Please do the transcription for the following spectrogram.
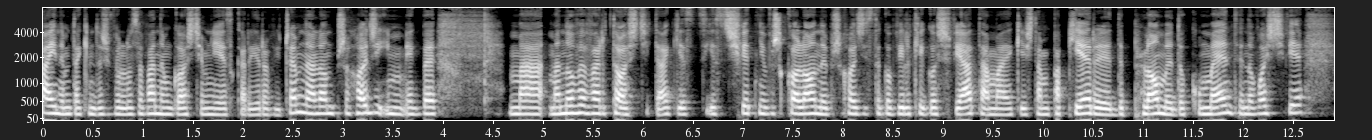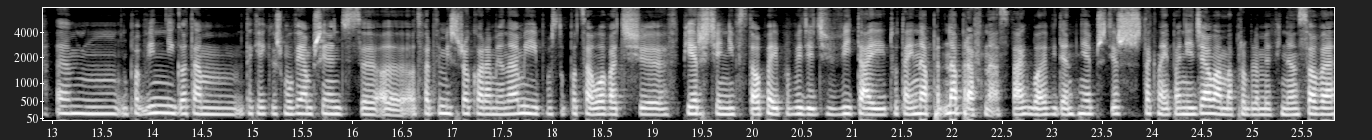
fajnym, takim dość wyluzowanym gościem, nie jest karierowiczem, no ale on przychodzi i jakby ma, ma nowe wartości, tak? Jest, jest świetnie wyszkolony, przychodzi z tego wielkiego świata, ma jakieś tam papiery, dyplomy, dokumenty. No właściwie um, powinni go tam, tak jak już mówiłam, przyjąć z e, otwartymi szeroko ramionami i po prostu pocałować e, w pierścień i w stopę i powiedzieć witaj, tutaj nap napraw nas, tak? Bo ewidentnie przecież tak najpa nie działa, ma problemy finansowe,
